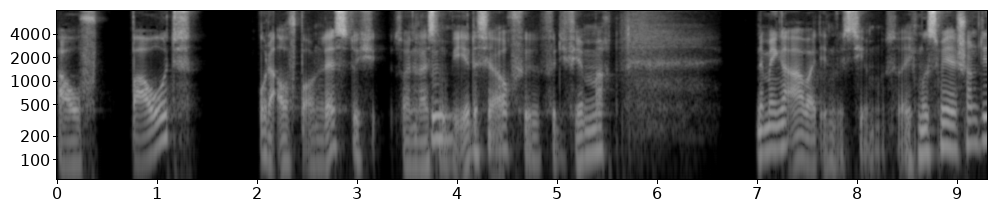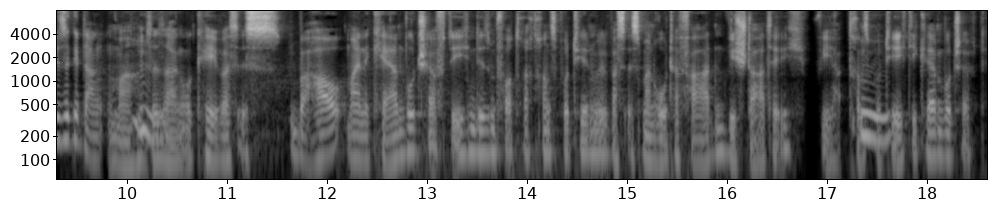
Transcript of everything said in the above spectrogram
aufbaut oder aufbauen lässt, durch so eine Leistung, mhm. wie ihr das ja auch für, für die Firmen macht, eine Menge Arbeit investieren muss. Ich muss mir schon diese Gedanken machen, mhm. zu sagen, okay, was ist überhaupt meine Kernbotschaft, die ich in diesem Vortrag transportieren will? Was ist mein roter Faden? Wie starte ich? Wie transportiere mhm. ich die Kernbotschaft?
